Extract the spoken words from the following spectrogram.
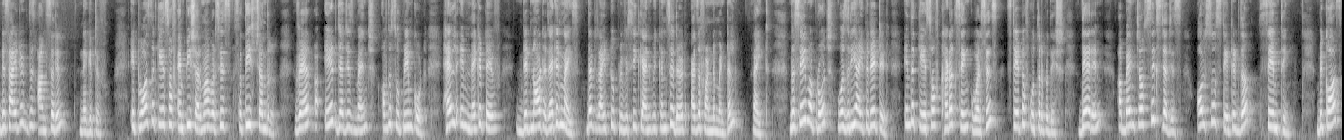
decided this answer in negative. It was the case of MP Sharma versus Satish Chandra where a 8 judges bench of the Supreme Court held in negative did not recognize that right to privacy can be considered as a fundamental right. The same approach was reiterated in the case of Kharak Singh versus State of Uttar Pradesh. Therein, a bench of 6 judges also stated the same thing. Because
